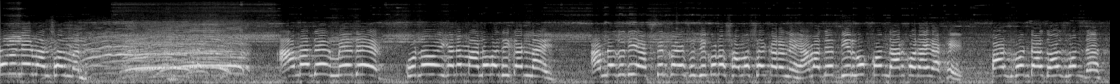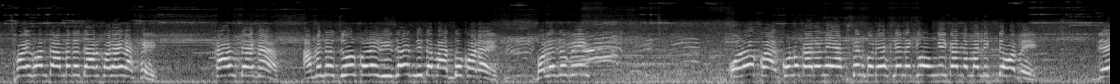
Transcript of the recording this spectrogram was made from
ধরনের মান সম্মান আমাদের মেয়েদের কোনো এখানে মানবাধিকার নাই আমরা যদি অ্যাবসেন্ট করে আসি যে কোনো সমস্যার কারণে আমাদের দীর্ঘক্ষণ দাঁড় করায় রাখে পাঁচ ঘণ্টা দশ ঘণ্টা ছয় ঘণ্টা আমাদের দাঁড় করায় রাখে কাজ দেয় না। আমাদের জোর করে রিজাইন দিতে বাধ্য করায়। বলে তুমি কোনো কোনো কারণে অ্যাবসেন্ট করে আসলে নাকি অঙ্গীকার অঙ্গীকারনামা লিখতে হবে। যে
